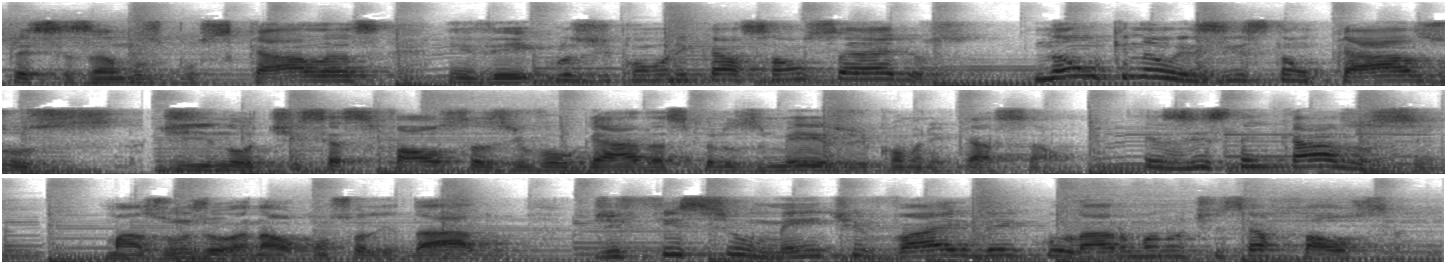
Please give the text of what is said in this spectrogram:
Precisamos buscá-las em veículos de comunicação sérios. Não que não existam casos de notícias falsas divulgadas pelos meios de comunicação. Existem casos sim, mas um jornal consolidado dificilmente vai veicular uma notícia falsa.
